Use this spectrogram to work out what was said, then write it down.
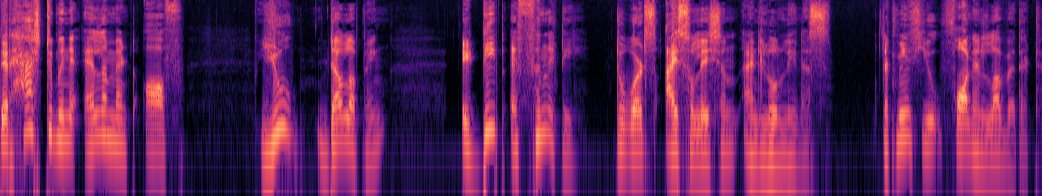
there has to be an element of you developing a deep affinity towards isolation and loneliness. That means you fall in love with it.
